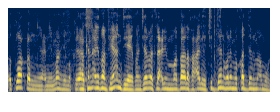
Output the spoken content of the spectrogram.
إطلاقا يعني ما هي مقياس. لكن أيضا في أندية أيضا جلبت لاعبين بمبالغ عالية جدا ولم يقدم المأمول.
